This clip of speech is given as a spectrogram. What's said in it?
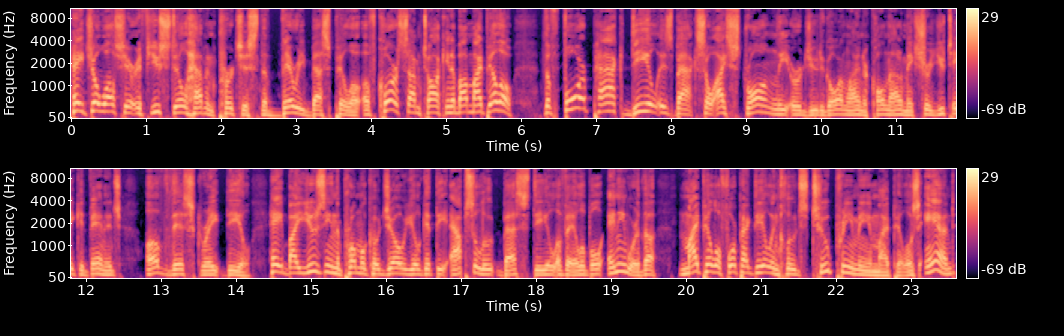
Hey, Joe Walsh here. If you still haven't purchased the very best pillow, of course I'm talking about my pillow. The four pack deal is back, so I strongly urge you to go online or call now to make sure you take advantage of this great deal. Hey, by using the promo code Joe, you'll get the absolute best deal available anywhere. The My Pillow four pack deal includes two premium My Pillows and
